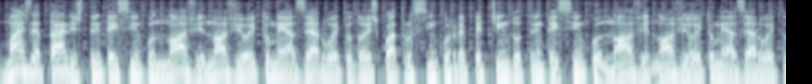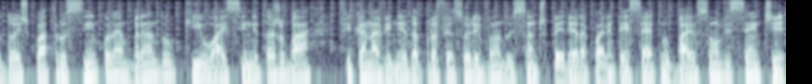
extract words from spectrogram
mais detalhes, 35 998608245, repetindo 35 998608245, lembrando que o iCine Itajubá fica na Avenida Professor Ivan dos Santos Pereira, 47, no bairro São Vicente.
